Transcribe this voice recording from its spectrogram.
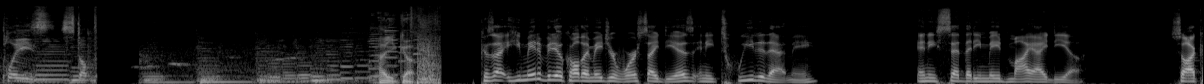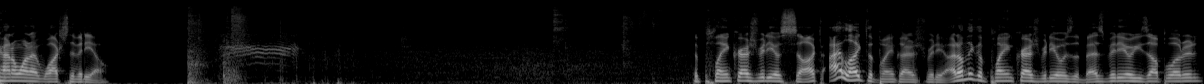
please stop? How you go? Because he made a video called I Made Your Worst Ideas, and he tweeted at me, and he said that he made my idea. So I kind of want to watch the video. The plane crash video sucked. I liked the plane crash video. I don't think the plane crash video was the best video he's uploaded,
